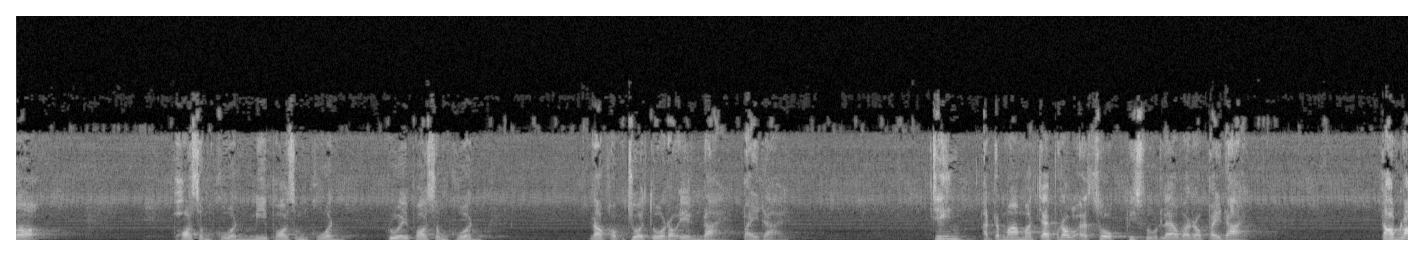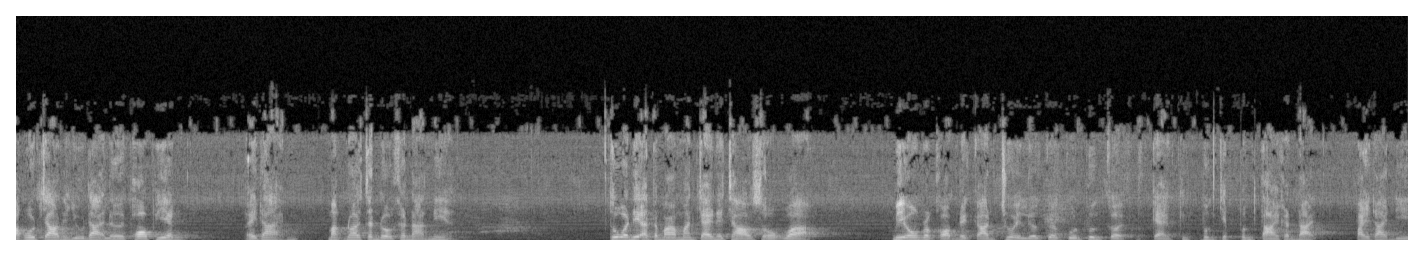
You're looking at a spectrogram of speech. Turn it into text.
ก็พอสมควรมีพอสมควร รวยพอสมควร เราก็ช่วยตัวเราเองได้ไปได้ จริงอาตมามั่นใจเพราะว่าโศกพิสูจน์แล้วว่าเราไปได้ ตามหลักพระเจ้านี่อยู่ได้เลย พอเพียงไปได้มักน้อยสันโดษขนาดนี้ทุกวันนี้อาตมามั่นใจในชาวโศกว่า มีองค์ประกอบในการช่วยเหลือเกื้อกูลเพิ่งเกิด แก่เพิ่งเจ็บเพิ่งตายกันได้ ไปได้ดี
